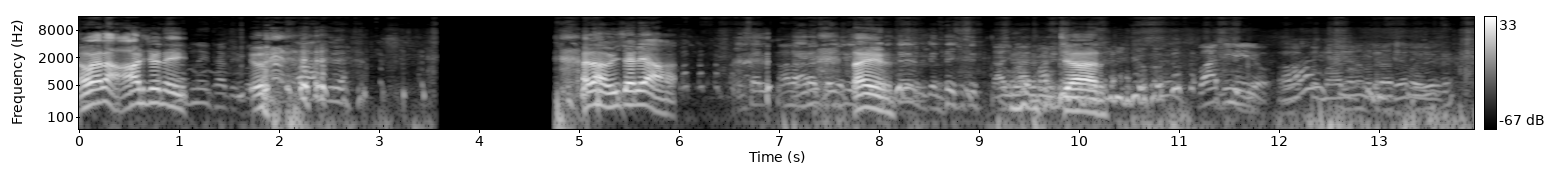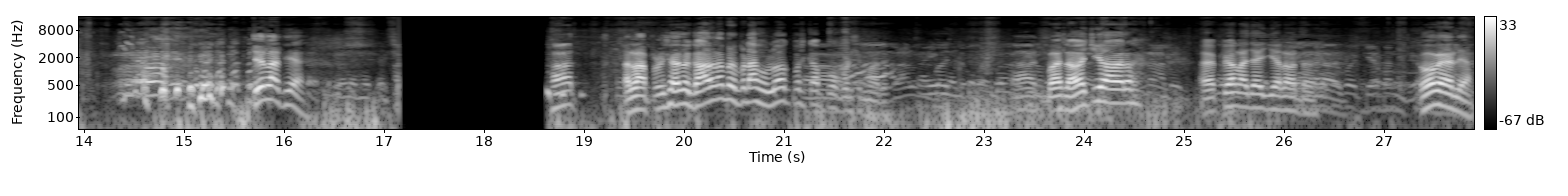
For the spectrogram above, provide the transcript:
હવે એલા હાડજો નહીં. અલા વિચાર્યા ત્રણ ચાર. કેટલા થયા. અલા પૈસા તો ગાળો ના પડે પણ આખું લોક પછી કાપવો પડશે મારે. બસ હવે ચિયો આવે હવે પેલા જાય ગયા હતા. હવે અલ્યા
